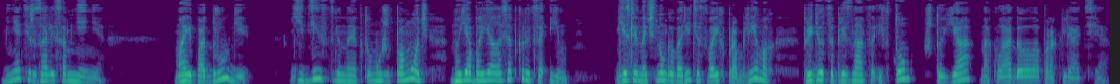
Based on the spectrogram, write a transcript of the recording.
Меня терзали сомнения. Мои подруги — единственные, кто может помочь, но я боялась открыться им. Если начну говорить о своих проблемах, придется признаться и в том, что я накладывала проклятие.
